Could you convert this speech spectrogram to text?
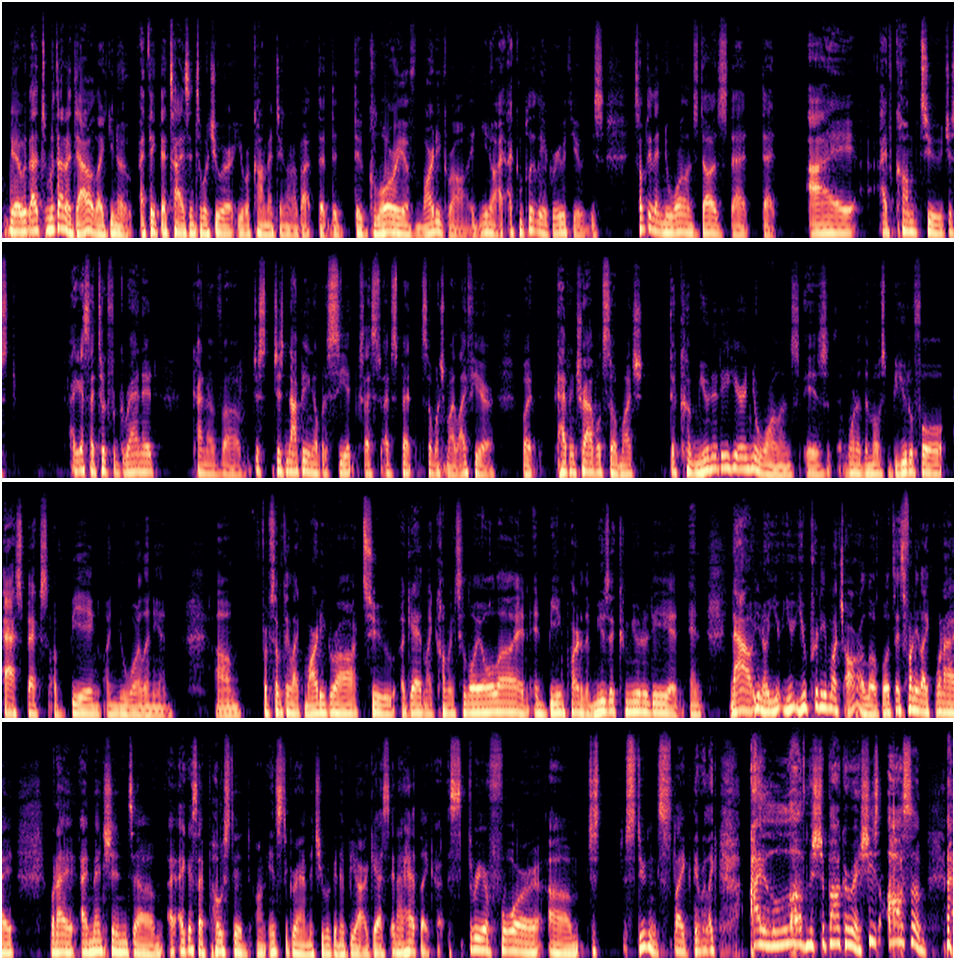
Yeah, that's without a doubt. Like you know, I think that ties into what you were you were commenting on about the the, the glory of Mardi Gras, and you know, I, I completely agree with you. Is something that New Orleans does that that I I've come to just, I guess I took for granted, kind of uh, just just not being able to see it because I, I've spent so much of my life here, but having traveled so much, the community here in New Orleans is one of the most beautiful aspects of being a New Orleanian. Um, from something like Mardi Gras to again like coming to Loyola and, and being part of the music community and and now you know you you, you pretty much are a local. It's, it's funny like when I when I I mentioned um, I, I, guess I posted on Instagram that you were going to be our guest and I had like three or four um, just students like they were like I love Miss Shabakare she's awesome.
